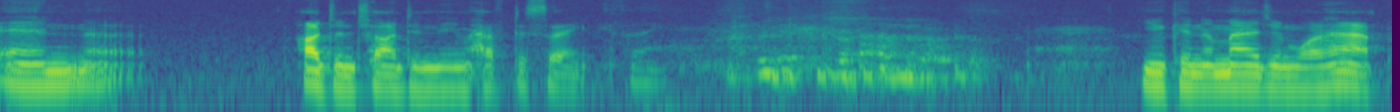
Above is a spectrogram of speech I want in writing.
and uh, Ajahn Chah didn't even have to say anything. you can imagine what happened.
